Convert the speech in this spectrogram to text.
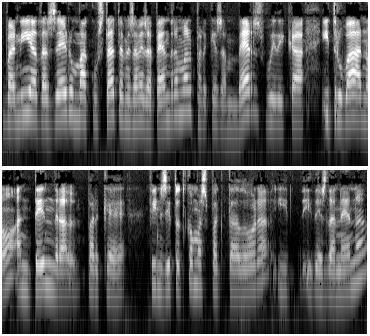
venia de zero, m'ha costat, a més a més, aprendre-me'l, perquè és en vers, vull dir que... i trobar, no?, entendre'l, perquè fins i tot com a espectadora i, i des de nena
